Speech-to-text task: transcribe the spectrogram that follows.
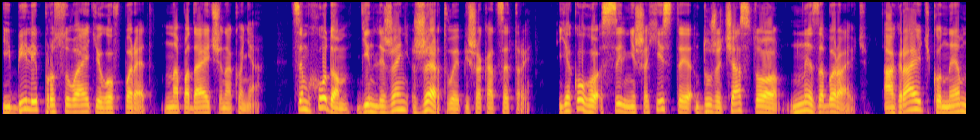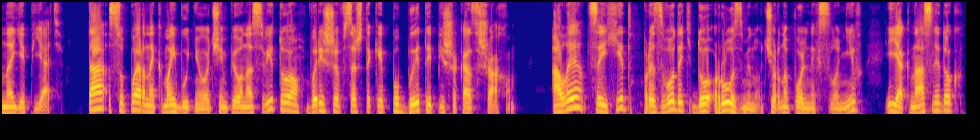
І білі просувають його вперед, нападаючи на коня. Цим ходом Дін Ліжень жертвує пішака С3, якого сильні шахісти дуже часто не забирають, а грають конем на Е5. Та суперник майбутнього чемпіона світу вирішив все ж таки побити пішака з шахом. Але цей хід призводить до розміну чорнопольних слонів і, як наслідок,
